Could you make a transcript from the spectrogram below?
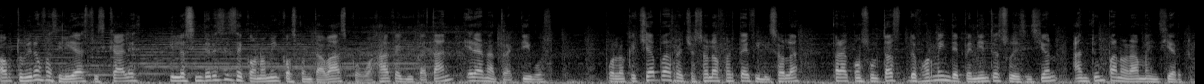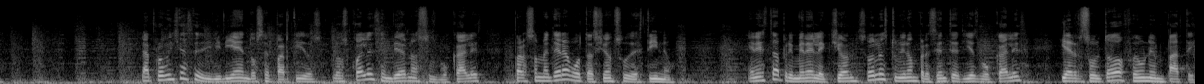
Obtuvieron facilidades fiscales y los intereses económicos con Tabasco, Oaxaca y Yucatán eran atractivos, por lo que Chiapas rechazó la oferta de Filisola para consultar de forma independiente su decisión ante un panorama incierto. La provincia se dividía en 12 partidos, los cuales enviaron a sus vocales para someter a votación su destino, en esta primera elección solo estuvieron presentes 10 vocales y el resultado fue un empate.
